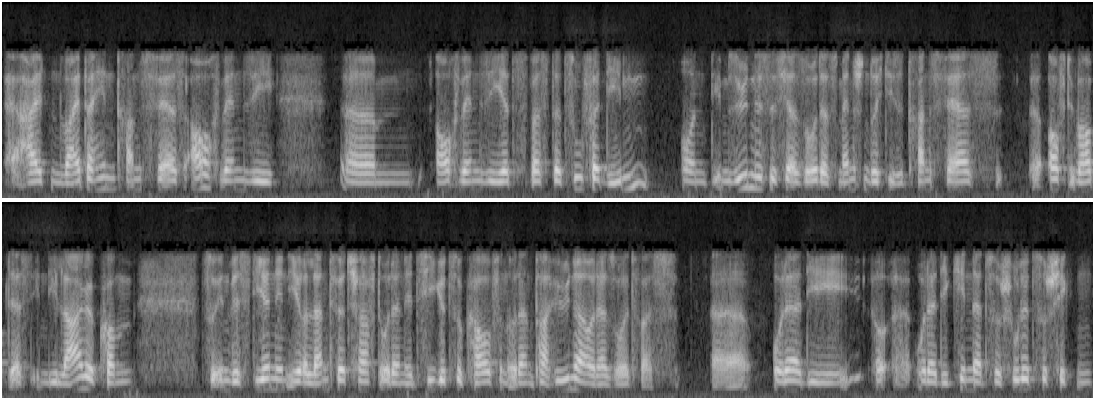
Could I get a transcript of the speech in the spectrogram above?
erhalten weiterhin Transfers, auch wenn sie ähm, auch wenn sie jetzt was dazu verdienen. Und im Süden ist es ja so, dass Menschen durch diese Transfers äh, oft überhaupt erst in die Lage kommen, zu investieren in ihre Landwirtschaft oder eine Ziege zu kaufen oder ein paar Hühner oder so etwas. Äh, oder die äh, oder die Kinder zur Schule zu schicken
